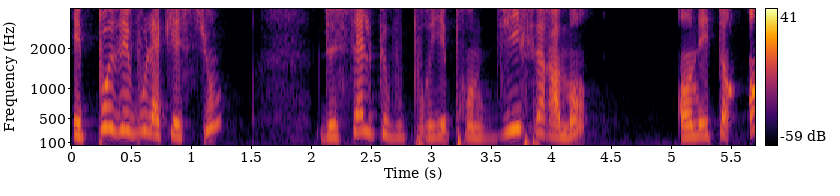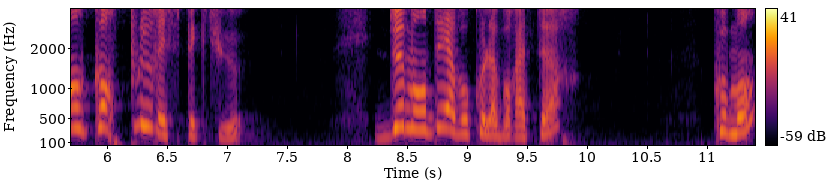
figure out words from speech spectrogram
et posez-vous la question de celles que vous pourriez prendre différemment en étant encore plus respectueux. Demandez à vos collaborateurs comment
